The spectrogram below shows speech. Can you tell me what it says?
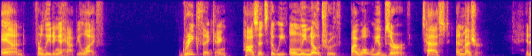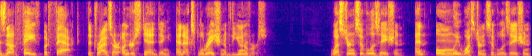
and for leading a happy life. Greek thinking posits that we only know truth by what we observe, test, and measure. It is not faith but fact that drives our understanding and exploration of the universe. Western civilization, and only Western civilization,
